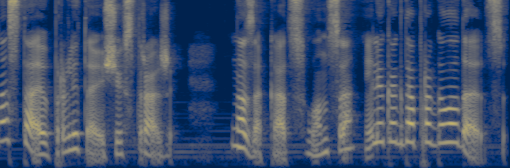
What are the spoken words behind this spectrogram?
На стаю пролетающих стражей. На закат солнца или когда проголодаются».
